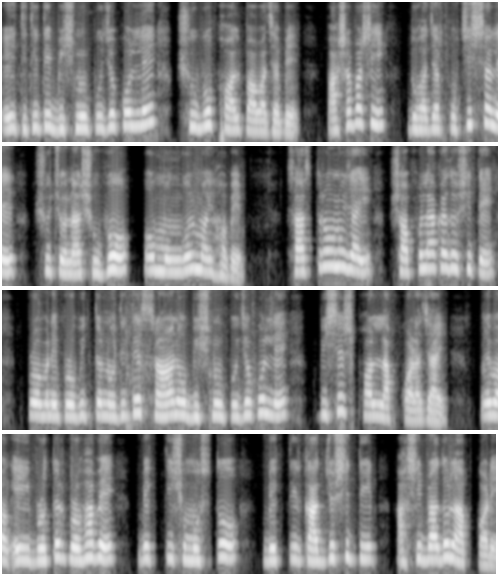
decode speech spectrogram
এই তিথিতে বিষ্ণুর পুজো করলে শুভ ফল পাওয়া যাবে। পাশাপাশি দু হাজার পঁচিশ সালের সূচনা শুভ ও মঙ্গলময় হবে। শাস্ত্র অনুযায়ী সফল একাদশীতে মানে পবিত্র নদীতে স্নান ও বিষ্ণুর পুজো করলে বিশেষ ফল লাভ করা যায় এবং এই ব্রতের প্রভাবে ব্যক্তি সমস্ত ব্যক্তির কার্যসিদ্ধির আশীর্বাদও লাভ করে।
